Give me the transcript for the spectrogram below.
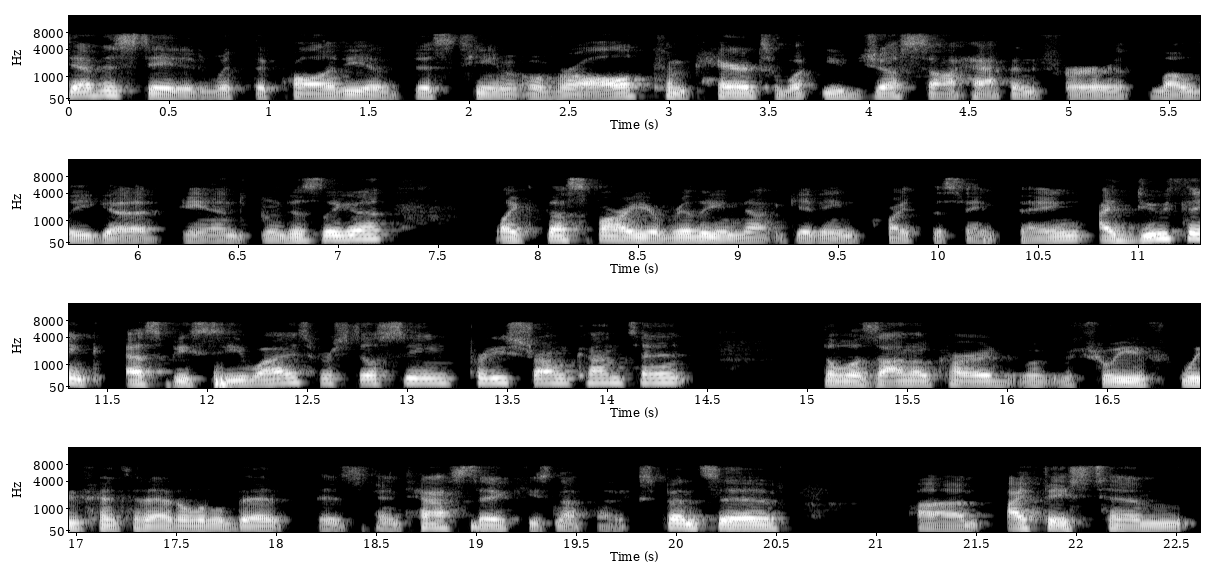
devastated with the quality of this team overall compared to what you just saw happen for La Liga and Bundesliga. Like thus far, you're really not getting quite the same thing. I do think SBC wise, we're still seeing pretty strong content. The Lozano card, which we've we've hinted at a little bit, is fantastic. He's not that expensive. Um, I faced him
